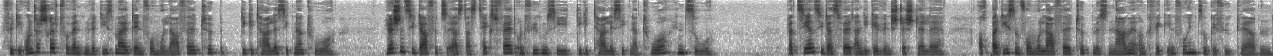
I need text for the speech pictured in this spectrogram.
Für die Unterschrift verwenden wir diesmal den Formularfeldtyp Digitale Signatur. Löschen Sie dafür zuerst das Textfeld und fügen Sie Digitale Signatur hinzu. Platzieren Sie das Feld an die gewünschte Stelle. Auch bei diesem Formularfeldtyp müssen Name und Quick-Info hinzugefügt werden.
